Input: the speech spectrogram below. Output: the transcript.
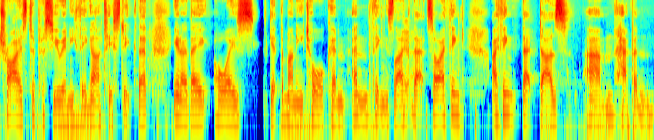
tries to pursue anything artistic that you know they always get the money talk and and things like Yeah. that. So i think i think that does um, happen.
